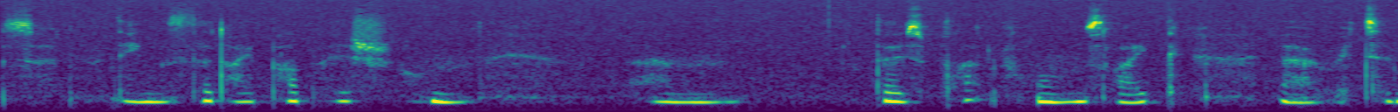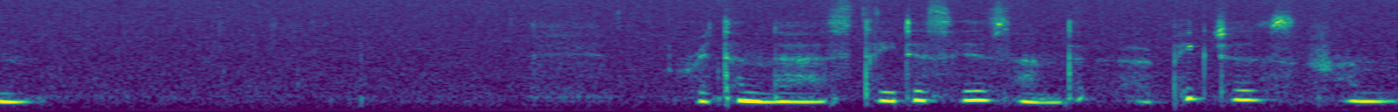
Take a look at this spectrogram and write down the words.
certain things that I publish on um, those platforms like uh, written written uh, statuses and uh, pictures from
